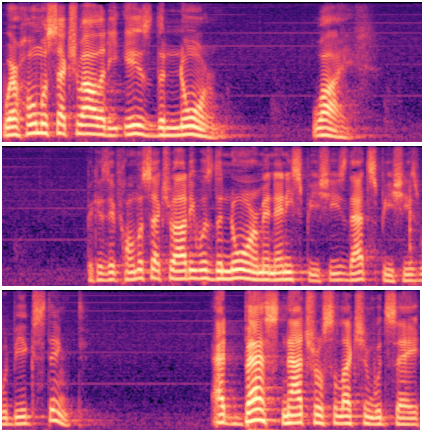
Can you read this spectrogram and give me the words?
where homosexuality is the norm. Why? Because if homosexuality was the norm in any species, that species would be extinct. At best, natural selection would say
